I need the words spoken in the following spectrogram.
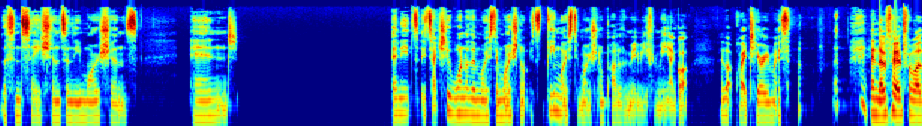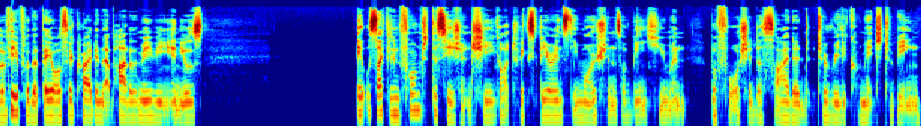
the sensations and the emotions. And and it's it's actually one of the most emotional it's the most emotional part of the movie for me. I got I got quite teary myself. and I've heard from other people that they also cried in that part of the movie and it was it was like an informed decision. She got to experience the emotions of being human before she decided to really commit to being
